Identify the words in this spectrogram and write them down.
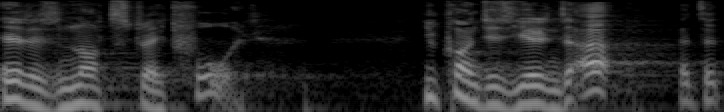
It is not straightforward. You can't just hear it and say, ah, that's it.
